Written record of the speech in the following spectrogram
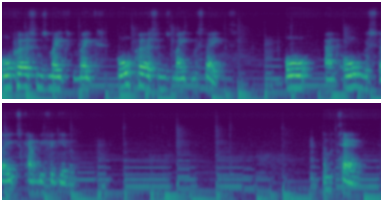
All persons make makes all persons make mistakes all and all mistakes can be forgiven. Number 10.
